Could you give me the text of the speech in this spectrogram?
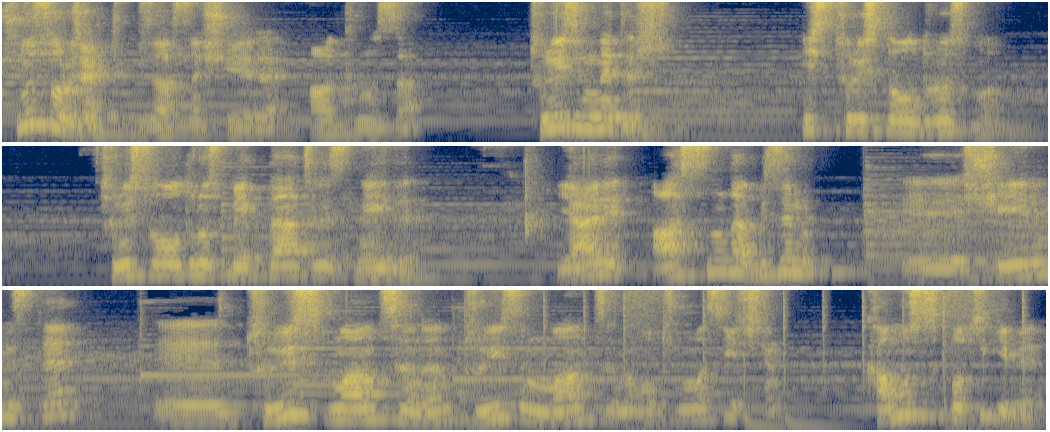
şunu soracaktık biz aslında şehre, halkımıza. Turizm nedir? Hiç turist oldunuz mu? Turist olduğunuz beklentiniz neydi? Yani aslında bizim e, şehrimizde e, turist mantığının, turizm mantığının oturması için kamu spotu gibi.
